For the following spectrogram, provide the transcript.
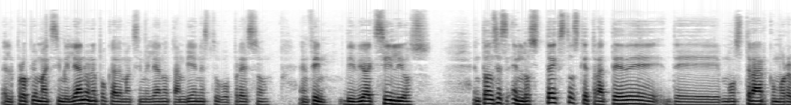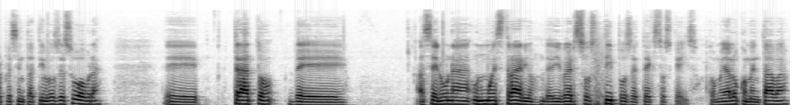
El propio Maximiliano, en época de Maximiliano, también estuvo preso. En fin, vivió exilios. Entonces, en los textos que traté de, mostrar como representativos de su obra, eh, trato de hacer una, un muestrario de diversos tipos de textos que hizo. Como ya lo comentaba,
